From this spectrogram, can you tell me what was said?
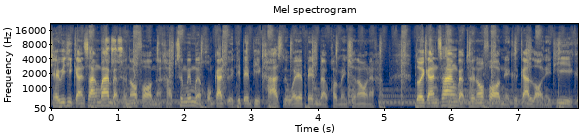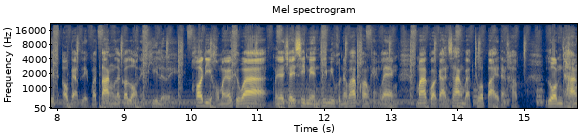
ใช้วิธีการสร้างบ้านแบบ t u n n e l form นะครับซึ่งไม่เหมือนโครงการอื่นที่เป็น P class หรือว่าจะเป็นแบบ conventional นะครับ โดยการสร้างแบบ t u r n a l form เนี่ยคือการหล่อในที่คือเอาแบบเหล็กมาตั้งแล้วก็หล่อในที่เลย ข้อดีของมันก็คือว่ามันจะใช้ซีเมนต์ที่มีคุณภาพความแข็งแรงมากกว่าการสร้างแบบทั่วไปนะครับ รวมทั้ง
